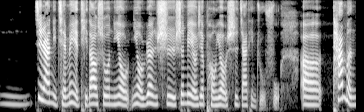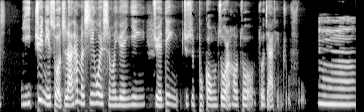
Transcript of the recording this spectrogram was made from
嗯，既然你前面也提到说你有你有认识身边有一些朋友是家庭主妇，呃，他们。你据你所知啊，他们是因为什么原因决定就是不工作，然后做做家庭主妇？嗯，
